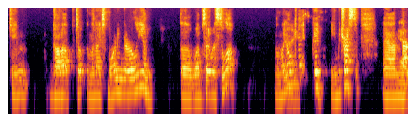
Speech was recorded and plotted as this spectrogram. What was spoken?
Came, got up to, the next morning early, and the website was still up. I'm like, okay, good, you can be trusted. And Yeah. uh,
